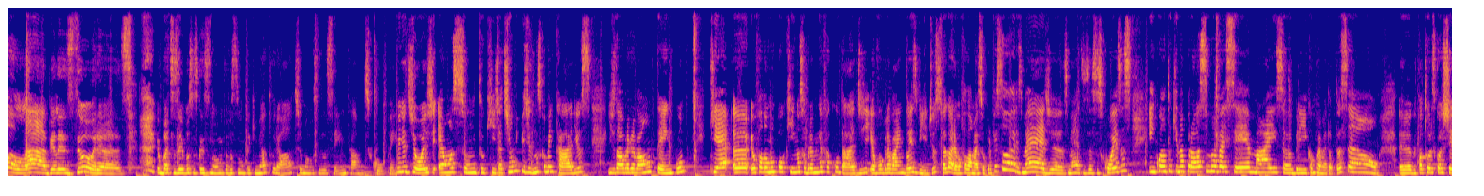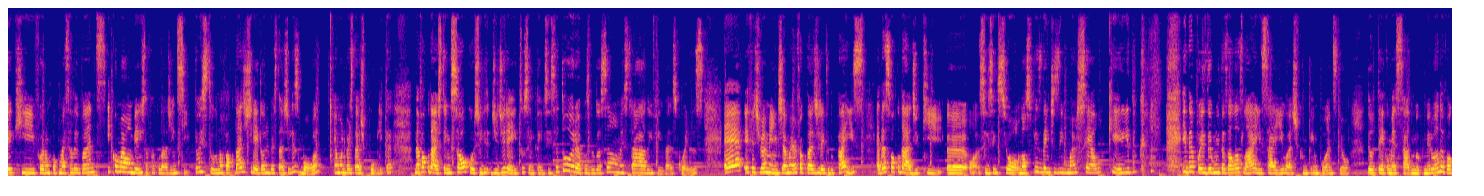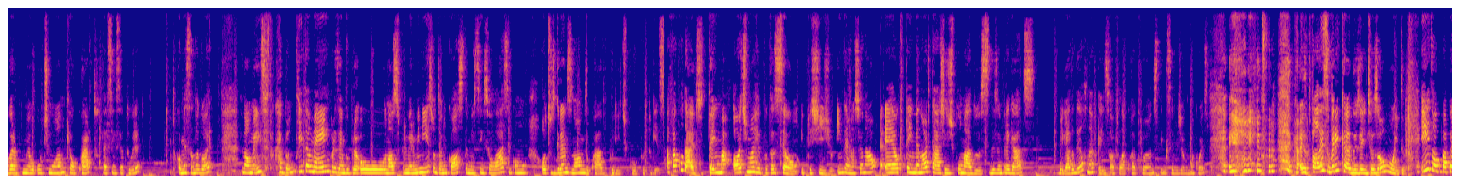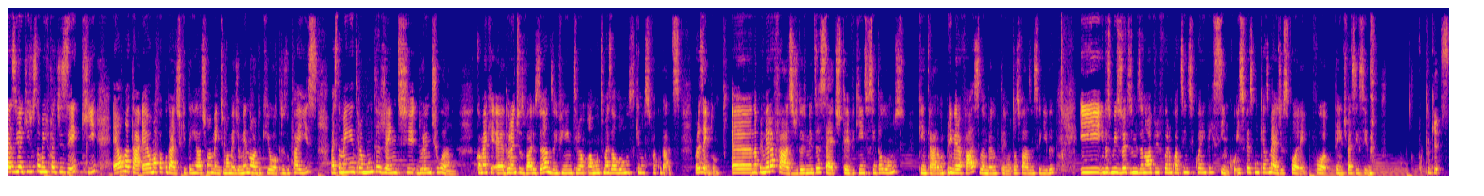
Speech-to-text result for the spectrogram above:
Olá, belezuras! Eu batizei vocês com esse nome, então vocês vão ter que me aturar chamando vocês assim, tá? Me desculpem. O vídeo de hoje é um assunto que já tinham me pedido nos comentários e já tava pra gravar há um tempo que é uh, eu falando um pouquinho sobre a minha faculdade. Eu vou gravar em dois vídeos. Agora eu vou falar mais sobre professores, médias, métodos, essas coisas, enquanto que na próxima vai ser mais sobre como foi a minha adaptação, uh, fatores que eu achei que foram um pouco mais relevantes e como é o ambiente da faculdade em si. Eu estudo na Faculdade de Direito da Universidade de Lisboa é uma universidade pública. Na faculdade tem só o curso de Direito, sempre tem licenciatura, pós-graduação, mestrado, enfim, várias coisas. É efetivamente a maior faculdade de Direito do país. É dessa faculdade que uh, se licenciou o nosso presidentezinho Marcelo, querido. e depois de muitas aulas lá, ele saiu, acho que um tempo antes de eu, de eu ter começado o meu primeiro ano. Eu vou agora pro meu último ano, que é o quarto da licenciatura começando agora, finalmente, tô acabando. E também, por exemplo, o nosso primeiro-ministro, Antônio Costa, também se lá, assim como outros grandes nomes do quadro político português. A faculdade tem uma ótima reputação e prestígio internacional, é o que tem menor taxa de diplomados desempregados, obrigada a Deus, né? Porque a gente sofre lá quatro anos, tem que servir de alguma coisa. eu falo isso brincando, gente, eu sou muito. E tô com o papelzinho aqui justamente para dizer que é uma, é uma faculdade que tem relativamente uma média menor do que outras do país, mas também entra muita gente durante o ano. Como é que é, durante os vários anos, enfim, entram muito mais alunos que nas faculdades. Por exemplo, é, na primeira fase de 2017 teve 560 alunos, que entraram na primeira fase, lembrando que tem outras fases em seguida. E em 2018 e 2019 foram 445. Isso fez com que as médias forem, for, tivessem sido português.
